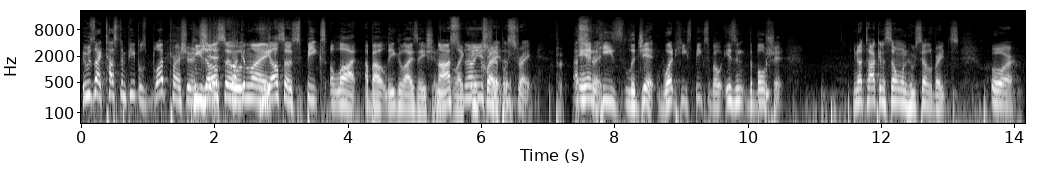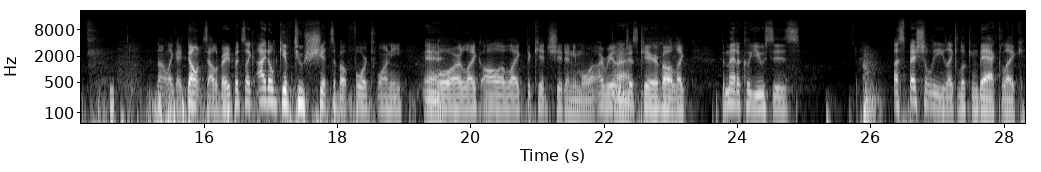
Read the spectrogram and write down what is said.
He was like testing people's blood pressure. And He's shit. also fucking like he also speaks a lot about legalization. no, that's, like no, you're straight. incredibly. That's straight. That's and straight. he's legit. What he speaks about isn't the bullshit. You're not talking to someone who celebrates, or not like I don't celebrate, but it's like I don't give two shits about 420 Yeah. or like all of like the kid shit anymore. I really Right. just care about like the medical uses, especially like looking back, like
